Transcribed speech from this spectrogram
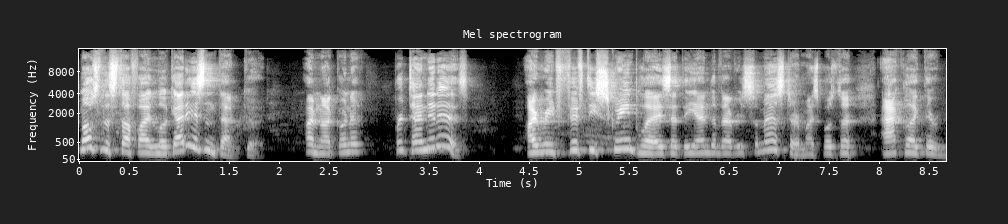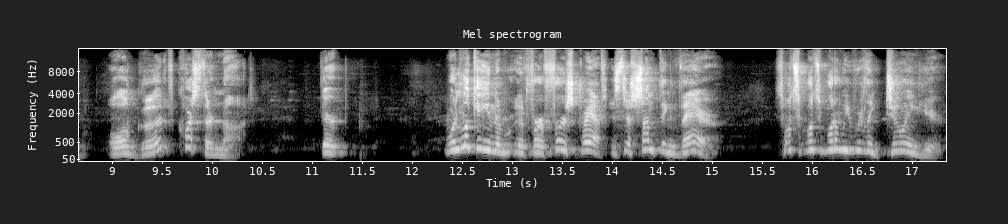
Most of the stuff I look at isn't that good. I'm not going to pretend it is. I read 50 screenplays at the end of every semester. Am I supposed to act like they're all good? Of course they're not. They're we're looking the, for a first draft. Is there something there? So what's, what's, what are we really doing here?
